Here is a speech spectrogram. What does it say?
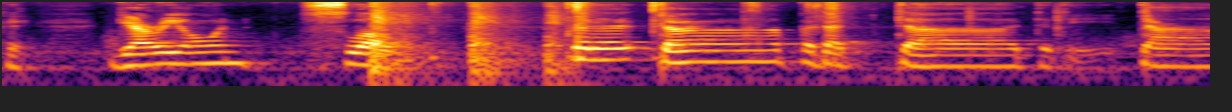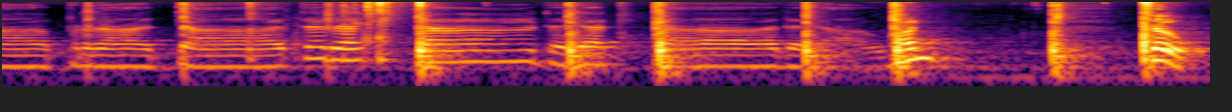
Okay, Gary Owen, slow. One, two,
